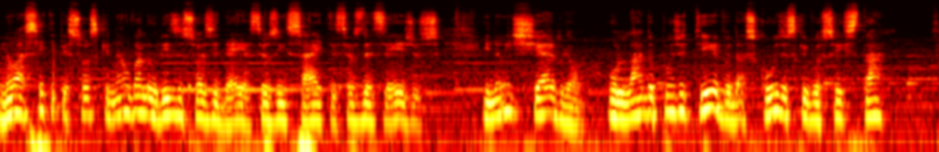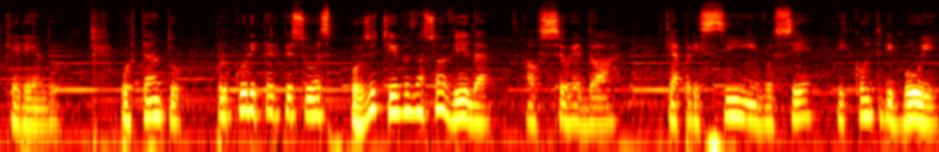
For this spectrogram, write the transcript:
Não aceite pessoas que não valorizam suas ideias, seus insights, seus desejos e não enxergam o lado positivo das coisas que você está querendo. Portanto, Procure ter pessoas positivas na sua vida, ao seu redor, que apreciem você e contribuem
